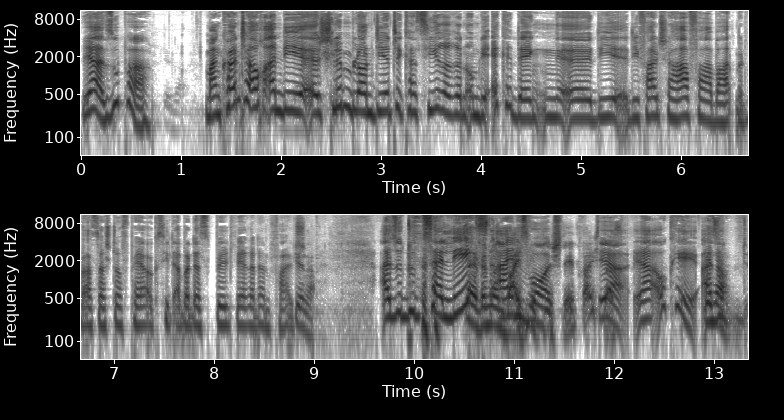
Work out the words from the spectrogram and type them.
Ja, super. Man könnte auch an die äh, schlimm blondierte Kassiererin um die Ecke denken, äh, die die falsche Haarfarbe hat mit Wasserstoffperoxid, aber das Bild wäre dann falsch. Genau. Also du zerlegst ja, ein weiß, Wort. Steht, reicht ja, das. ja, okay. Also genau.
